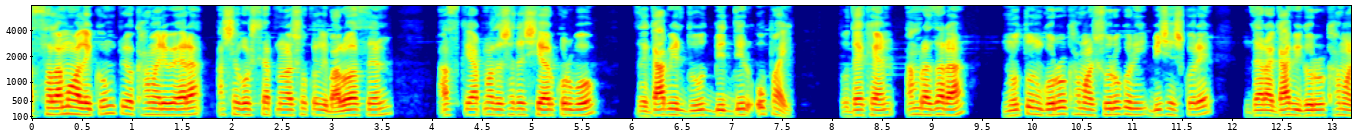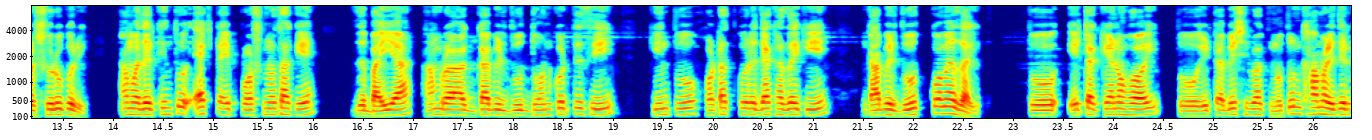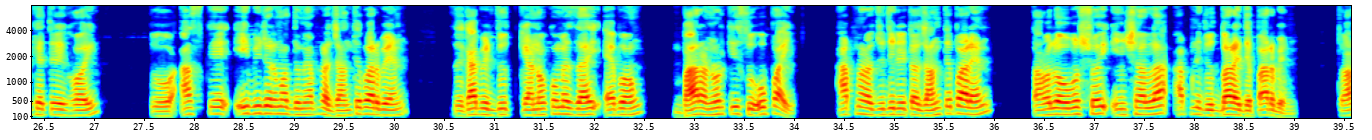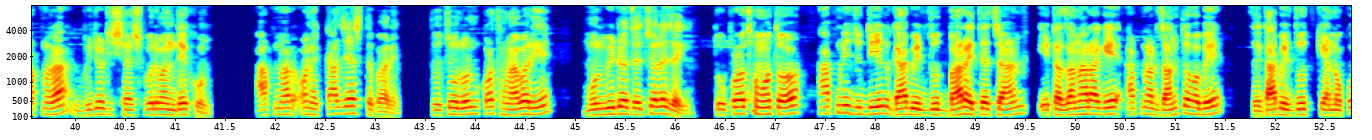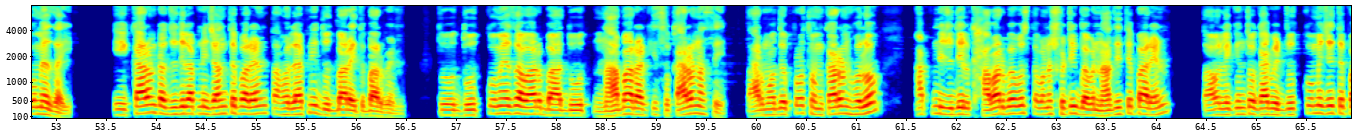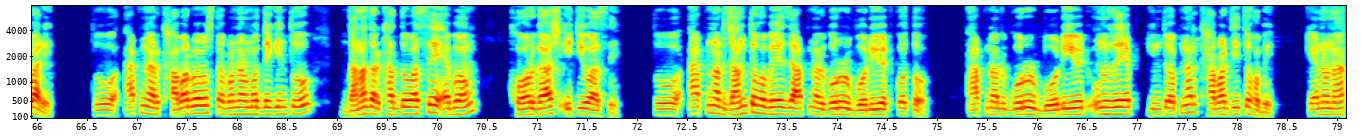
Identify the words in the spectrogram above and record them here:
আসসালামু আলাইকুম, প্রিয় খামারি ভাইয়েরা। আশা করছি আপনারা সকলেই ভালো আছেন। আজকে আপনাদের সাথে শেয়ার করব যে গাভীর দুধ বৃদ্ধির উপায়। তো দেখেন, আমরা যারা নতুন গরুর খামার শুরু করি, বিশেষ করে যারা গাভী গরুর খামার শুরু করি, আমাদের কিন্তু একটাই প্রশ্ন থাকে যে, ভাইয়া, আমরা গাভীর দুধ দহন করতেছি, কিন্তু হঠাৎ করে দেখা যায় কি, গাভীর দুধ কমে যায়। তো এটা কেন হয়? তো এটা বেশিরভাগ নতুন খামারিদের ক্ষেত্রে হয়। তো আজকে এই ভিডিওর মাধ্যমে আপনারা জানতে পারবেন যে গাভীর দুধ কেন কমে যায় এবং বাড়ানোর কিছু উপায়। আপনারা যদি এটা জানতে পারেন, তাহলে অবশ্যই ইনশাল্লাহ আপনি দুধ বাড়াইতে পারবেন। তো আপনারা ভিডিওটি শেষ পরিমাণ দেখুন, আপনার অনেক কাজে আসতে পারে। তো চলুন কথা না বাড়িয়ে মূল ভিডিওতে চলে যাই। তো প্রথমত আপনি যদি গাভীর দুধ বাড়াইতে চান, এটা জানার আগে আপনার জানতে হবে যে গাভীর দুধ কেন কমে যায়। এই কারণটা যদি আপনি জানতে পারেন, তাহলে আপনি দুধ বাড়াইতে পারবেন। তো দুধ কমে যাওয়ার বা দুধ না বাড়ার কিছু কারণ আছে? তার মধ্যে প্রথম কারণ হলো, আপনি যদি খাবার ব্যবস্থাপনা সঠিকভাবে না দিতে পারেন, তাহলে কিন্তু গাভীর দুধ কমে যেতে পারে। তো আপনার খাবার ব্যবস্থাপনার মধ্যে কিন্তু দানাদার খাদ্য আছে এবং খড় ঘাস এটিও আছে। তো আপনার জানতে হবে যে আপনার গরুর বডি ওয়েট কত। আপনার গরুর বডি ওয়েট অনুযায়ী কিন্তু আপনার খাবার দিতে হবে। কেননা,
